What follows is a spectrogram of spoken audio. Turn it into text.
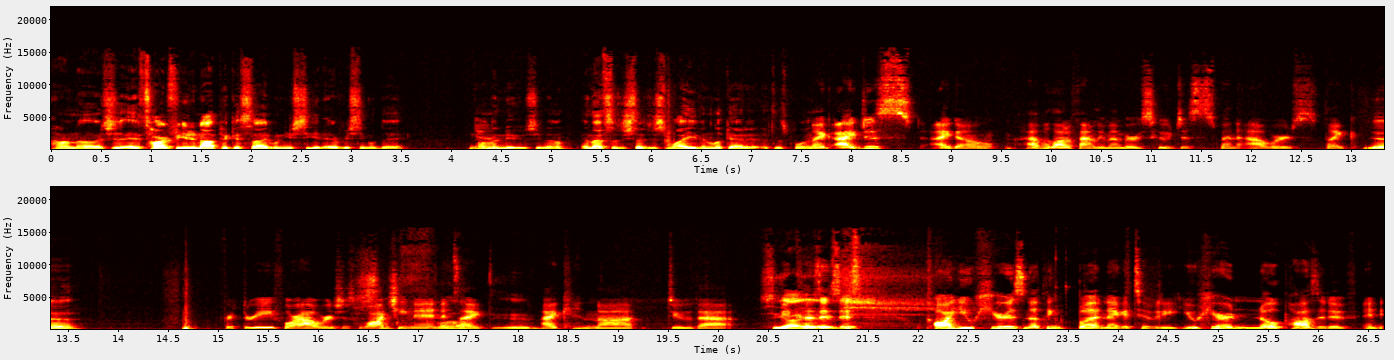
I don't know. It's just, it's hard for you to not pick a side when you see it every single day Yeah. on the news, you know. And that's what you said. Just why even look at it at this point? Like I just I don't have a lot of family members who just spend hours like yeah. for three, four hours just watching it and it's like dude. I cannot do that. See, because it's- it's- All you hear is nothing but negativity. You hear no positive in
